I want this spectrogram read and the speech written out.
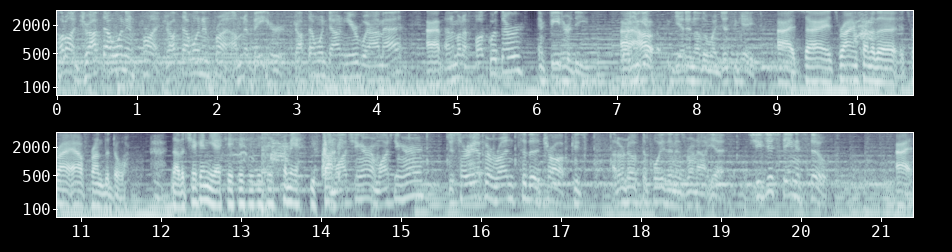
Hold on, drop that one in front. Drop that one in front. I'm gonna bait her. Drop that one down here where I'm at, Alright. and I'm gonna fuck with her and feed her these. While Alright, you get, get another one just in case. Alright, so it's right in front of the. It's right out front of the door. Another chicken? Yes, yes, yes, yes, yes. yes. Come here. You I'm watching her. I'm watching her. Just hurry up and run to the trough, cause I don't know if the poison has run out yet. She's just standing still. Alright,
